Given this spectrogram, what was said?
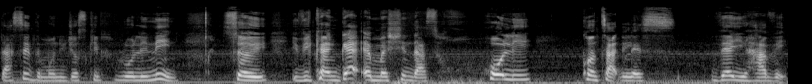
That's it, the money just keeps rolling in. So if you can get a machine that's wholly contactless, there you have it.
